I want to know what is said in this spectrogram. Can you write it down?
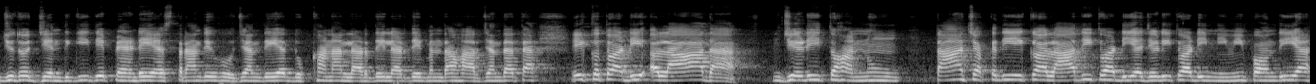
ਜਦੋਂ ਜ਼ਿੰਦਗੀ ਦੇ ਪੈਂਡੇ ਇਸ ਤਰ੍ਹਾਂ ਦੇ ਹੋ ਜਾਂਦੇ ਆ, ਦੁੱਖਾਂ ਨਾਲ ਲੜਦੇ ਲੜਦੇ ਬੰਦਾ ਹਾਰ ਜਾਂਦਾ ਤਾਂ ਇੱਕ ਤੁਹਾਡੀ ਔਲਾਦ ਆ। ਜਿਹੜੀ ਤੁਹਾਨੂੰ ਤਾਂ ਚੱਕਦੀ, ਇੱਕ ਔਲਾਦ ਹੀ ਤੁਹਾਡੀ ਆ, ਜਿਹੜੀ ਤੁਹਾਡੀ ਨੀਵੀਂ ਪਾਉਂਦੀ ਆ।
